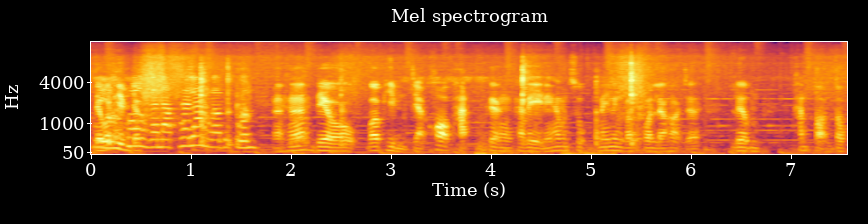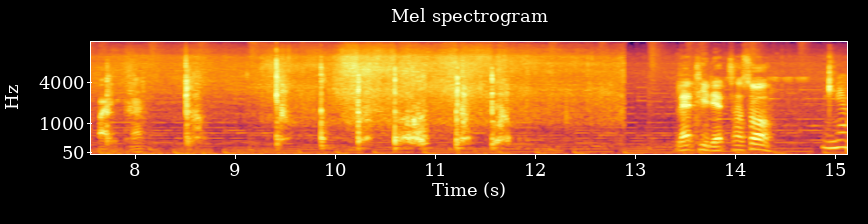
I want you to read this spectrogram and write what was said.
เดี๋ยวว่าพิมพ์ข้จะองกันนับถอยหล่างแล้วทุกคนอะฮะเดี๋ยวว่าพิมพ์จะข้อผัดเครื่องทะเลนี้ให้มันสุกในหนึ่งบางคนแล้วเราจะเริ่มขั้นตอนต่อไปนะ และทีเด็ดซาโซนี่เนี่ย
